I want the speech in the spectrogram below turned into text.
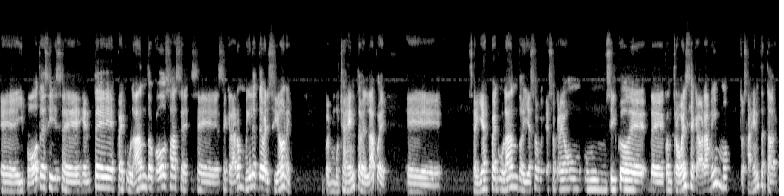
eh, hipótesis, gente especulando cosas, se, se, crearon miles de versiones. Pues mucha gente, ¿verdad? Pues seguía especulando y eso, eso creó un, un circo de, de, controversia que ahora mismo toda esa gente está,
